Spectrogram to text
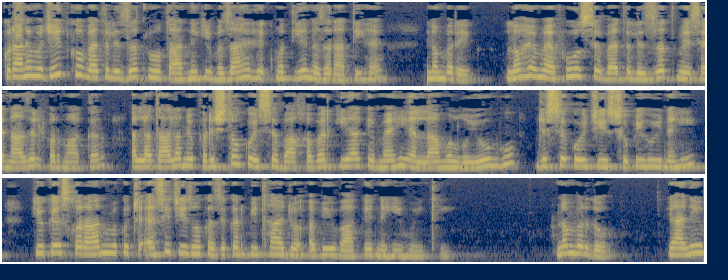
قرآن مجید کو بیت العزت میں اتارنے کی بظاہر حکمت یہ نظر آتی ہے، نمبر ایک۔ لوہے محفوظ سے بیت العزت میں اسے نازل فرما کر اللہ تعالیٰ نے فرشتوں کو اس سے باخبر کیا کہ میں ہی علام الغیوم ہوں، جس سے کوئی چیز چھپی ہوئی نہیں، کیونکہ اس قرآن میں کچھ ایسی چیزوں کا ذکر بھی تھا جو ابھی واقع نہیں ہوئی تھی۔ نمبر دو یعنی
